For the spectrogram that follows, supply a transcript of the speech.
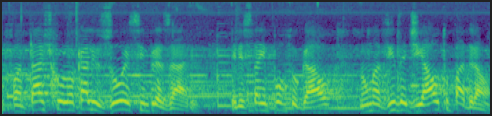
O Fantástico localizou esse empresário. Ele está em Portugal numa vida de alto padrão.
